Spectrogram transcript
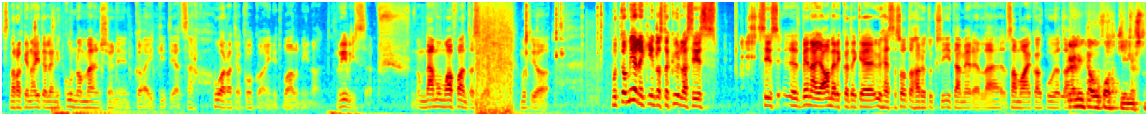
Sitten mä rakennan itselleni kunnon mansionin, kaikki, tiedätkö, huorat ja kokainit valmiina, rivissä. No, nämä on mun vaan fantasia. Mutta joo. Mutta on mielenkiintoista kyllä siis, siis Venäjä ja Amerikka tekee yhdessä sotaharjoituksia Itämerellä samaan aikaan kuin jotain. Kyllä niitä ufot kiinnosta.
